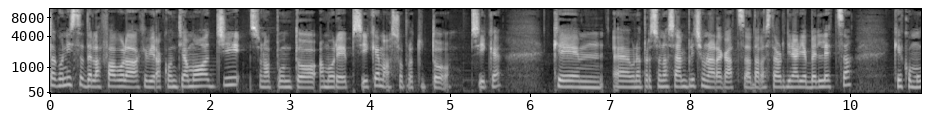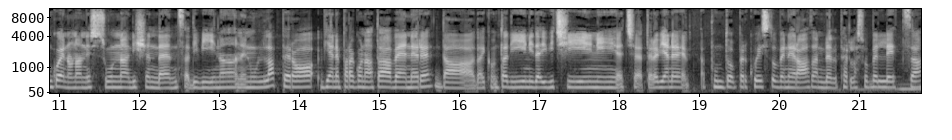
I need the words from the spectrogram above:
Protagoniste della favola che vi raccontiamo oggi sono appunto Amore e Psiche, ma soprattutto Psiche, che mm, è una persona semplice, una ragazza dalla straordinaria bellezza, che comunque non ha nessuna discendenza divina né nulla, però viene paragonata a Venere da, dai contadini, dai vicini, eccetera. Viene appunto per questo venerata per la sua bellezza.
